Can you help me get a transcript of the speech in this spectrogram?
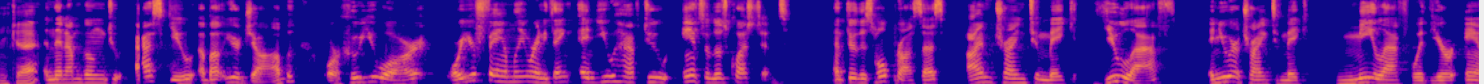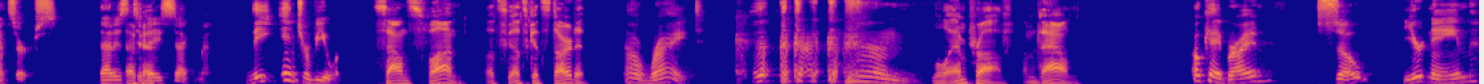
Okay. And then I'm going to ask you about your job or who you are or your family or anything, and you have to answer those questions. And through this whole process, I'm trying to make you laugh, and you are trying to make me laugh with your answers. That is Okay. today's segment. the interviewer. Sounds fun. Let's let's get started. All right. little improv. I'm down. okay, Brian. So your name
